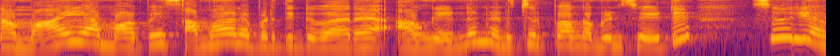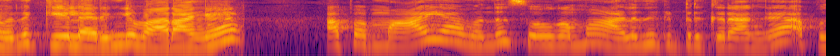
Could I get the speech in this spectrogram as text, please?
நான் மாயா அம்மாவை போய் சமாதானப்படுத்திட்டு வரேன். அவங்க என்ன நினச்சிருப்பாங்க அப்படின்னு சொல்லிட்டு சூர்யா வந்து கீழே இறங்கி வராங்க. அப்போ மாயா வந்து சோகமாக அழுதுகிட்டு இருக்கிறாங்க. அப்போ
